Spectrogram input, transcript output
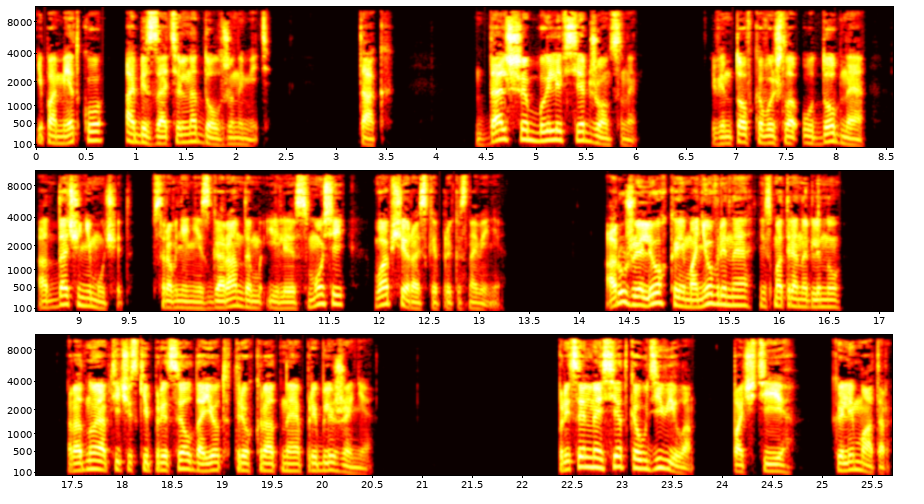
и пометку «обязательно должен иметь». Так, дальше были все Джонсоны. Винтовка вышла удобная, отдача не мучает. В сравнении с Гарандом или с Мосей вообще райское прикосновение. Оружие легкое и маневренное, несмотря на длину. Родной оптический прицел дает трехкратное приближение. Прицельная сетка удивила. Почти коллиматор,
